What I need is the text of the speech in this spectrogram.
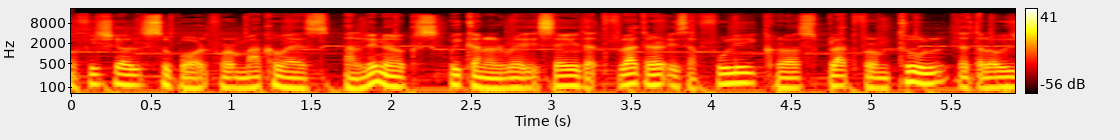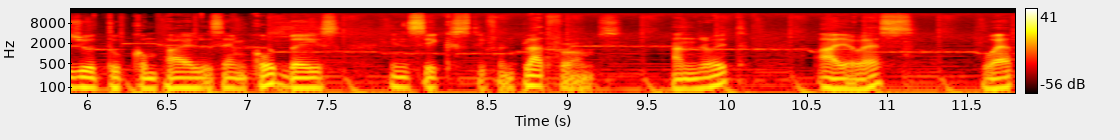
official support for macOS and Linux, we can already say that Flutter is a fully cross-platform tool that allows you to compile the same codebase in six different platforms Android, iOS, Web,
